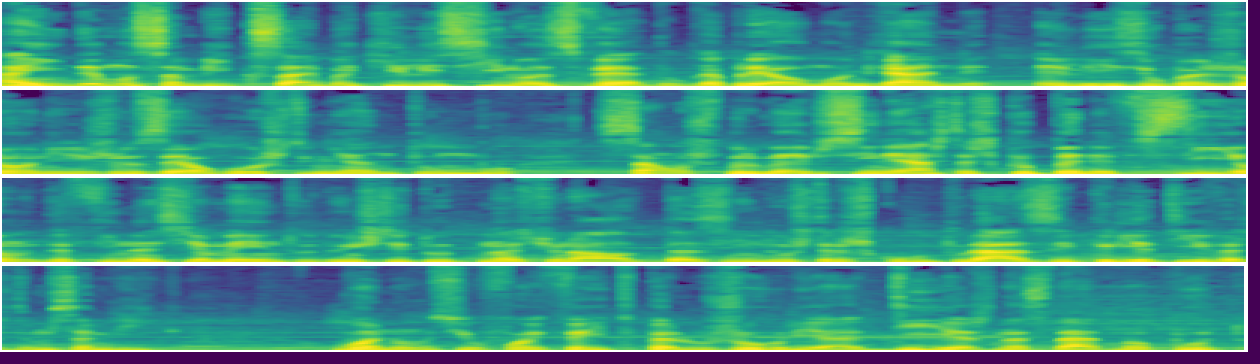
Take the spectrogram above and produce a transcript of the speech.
Ainda em Moçambique, saiba que Licino Azevedo, Gabriel Mondlane, Elísio Bajoni e José Augusto Nhantumbo são os primeiros cineastas que beneficiam de financiamento do Instituto Nacional das Indústrias Culturais e Criativas de Moçambique. O anúncio foi feito pelo júri há dias na cidade de Maputo.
